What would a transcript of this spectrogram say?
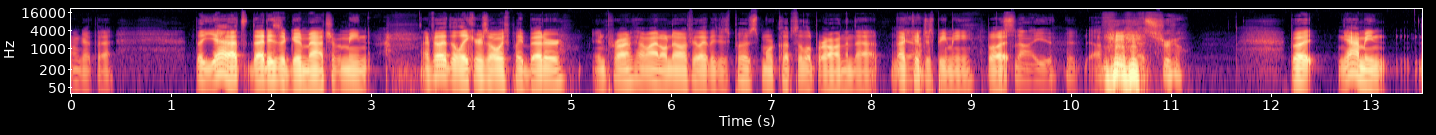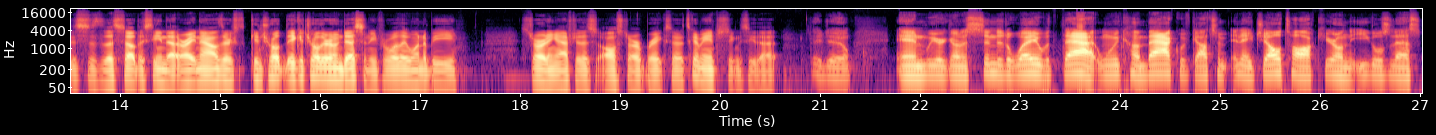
I got that. But yeah, that's that is a good matchup. I mean, I feel like the Lakers always play better in prime time. I don't know. I feel like they just post more clips of LeBron and that. That Yeah. could just be me, but it's not you. It, I feel like that's true. but yeah, I mean, this is the Celtics team that right now they're control. They control their own destiny for what they want to be starting after this All Star break. So it's gonna be interesting to see that. They do. And we are going to send it away with that. When we come back, we've got some NHL talk here on the Eagles Nest.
